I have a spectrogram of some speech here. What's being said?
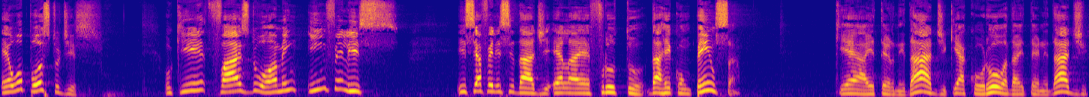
é o oposto disso. O que faz do homem infeliz. E se a felicidade ela é fruto da recompensa, que é a eternidade, que é a coroa da eternidade,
